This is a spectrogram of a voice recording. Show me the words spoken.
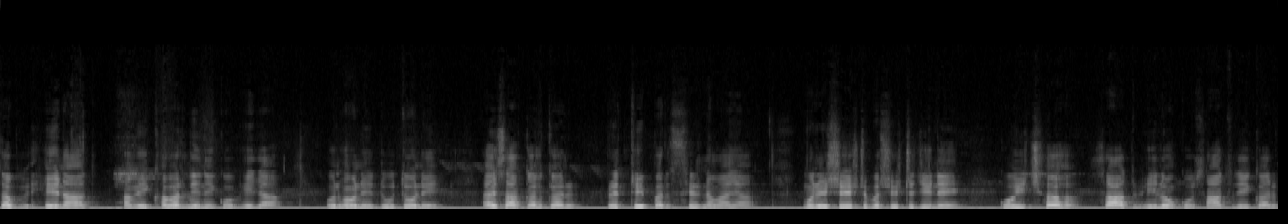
तब हे नाथ, हमें खबर लेने को भेजा। उन्होंने दूतों ने ऐसा कहकर पृथ्वी पर सिर नवाया। मुनिश्रेष्ठ वशिष्ठ जी ने कोई छह, सात भीलों को साथ लेकर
